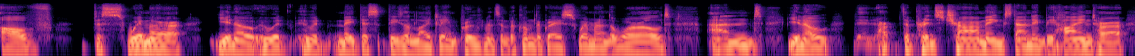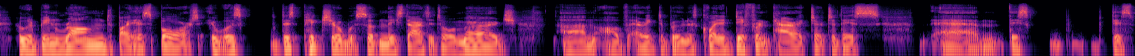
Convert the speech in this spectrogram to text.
of the swimmer you know who had who had made this these unlikely improvements and become the greatest swimmer in the world. And you know her, the prince charming standing behind her who had been wronged by his sport. It was this picture was suddenly started to emerge um, of Eric de Bruin is quite a different character to this um, this this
